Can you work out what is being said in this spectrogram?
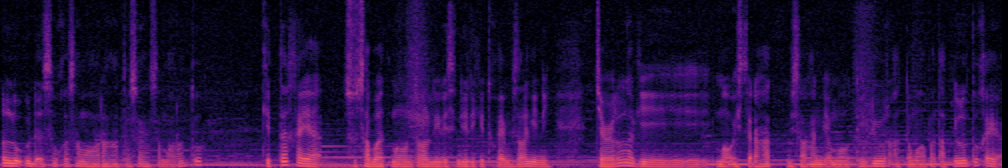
lu udah suka sama orang atau sayang sama orang tuh kita kayak susah banget mengontrol diri sendiri gitu. Kayak misalnya gini cewek lu lagi mau istirahat misalkan dia mau tidur atau mau apa tapi lu tuh kayak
